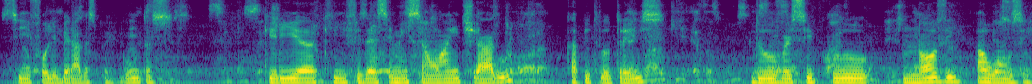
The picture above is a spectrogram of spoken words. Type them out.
se for liberadas perguntas, queria que fizesse menção lá em Tiago, capítulo 3, do versículo 9 ao 11.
